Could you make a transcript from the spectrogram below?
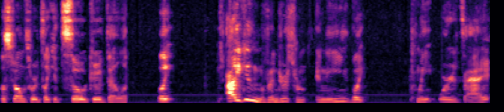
those films where it's like it's so good that like like I can Avengers from any like point where it's at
